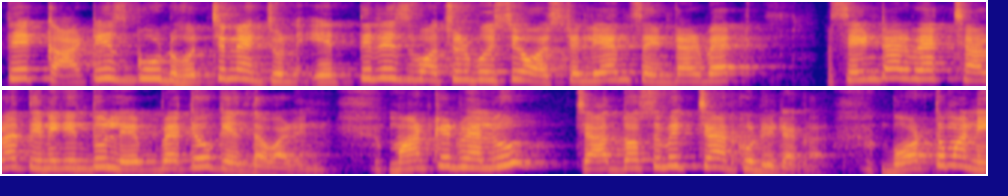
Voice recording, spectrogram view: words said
তো এই কার্টিস গুড হচ্ছেন একজন একত্রিশ বছর বয়সী Australian centre back centre back ছাড়া তিনি কিন্তু লেফট ব্যাকেও খেলতে পারেন। মার্কেট ভ্যালু চার দশমিক চার কোটি টাকা। বর্তমানে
